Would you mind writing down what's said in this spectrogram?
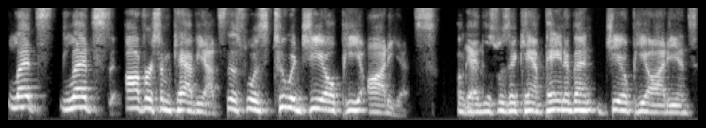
let's let's offer some caveats. This was to a GOP audience. Okay, yeah. this was a campaign event, GOP audience.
